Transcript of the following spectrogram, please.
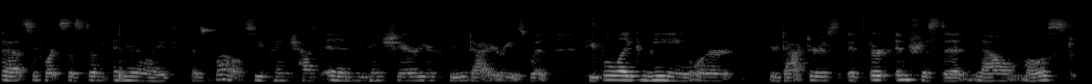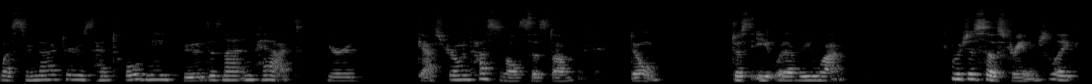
that support system in your life as well. So you can check in, you can share your food diaries with people like me or your doctors if they're interested. Now, most Western doctors have told me food does not impact your gastrointestinal system. Don't just eat whatever you want, which is so strange. Like,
